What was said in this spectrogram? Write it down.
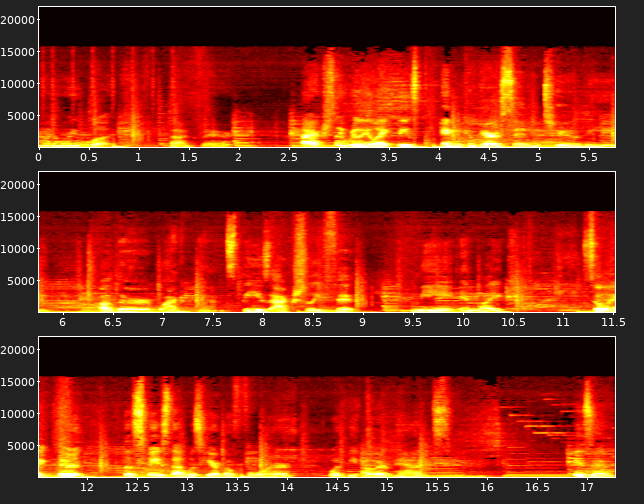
How do we look back there I actually really like these in comparison to the other black pants. These actually fit me in like, so like the, the space that was here before with the other pants isn't,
